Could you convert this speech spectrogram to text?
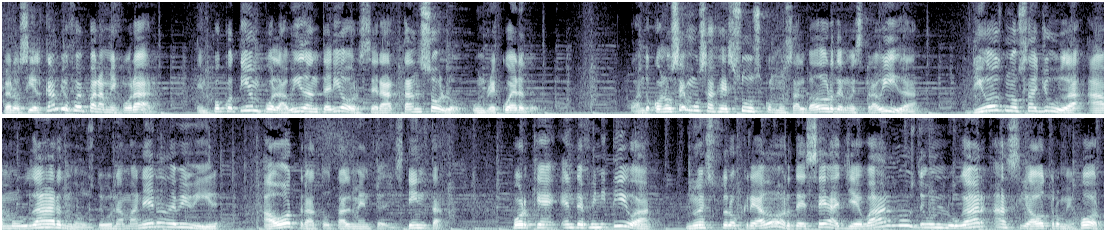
Pero si el cambio fue para mejorar, en poco tiempo la vida anterior será tan solo un recuerdo. Cuando conocemos a Jesús como Salvador de nuestra vida, Dios nos ayuda a mudarnos de una manera de vivir a otra totalmente distinta. Porque en definitiva, nuestro Creador desea llevarnos de un lugar hacia otro mejor.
